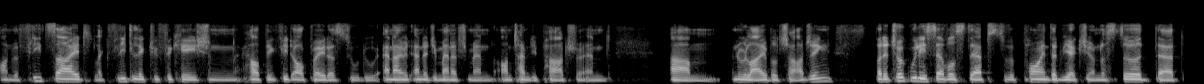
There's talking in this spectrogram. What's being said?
on the fleet side, like fleet electrification, helping fleet operators to do energy management, on-time departure, and um, and reliable charging. But it took really several steps to the point that we actually understood that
